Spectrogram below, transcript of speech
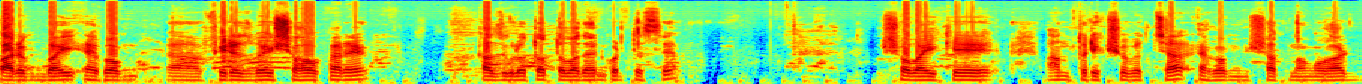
ফারুক ভাই এবং ফিরোজ ভাই সহকারে কাজগুলো তত্ত্বাবধান করতেছে। সবাইকে আন্তরিক শুভেচ্ছা এবং সাত নং ওয়ার্ড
